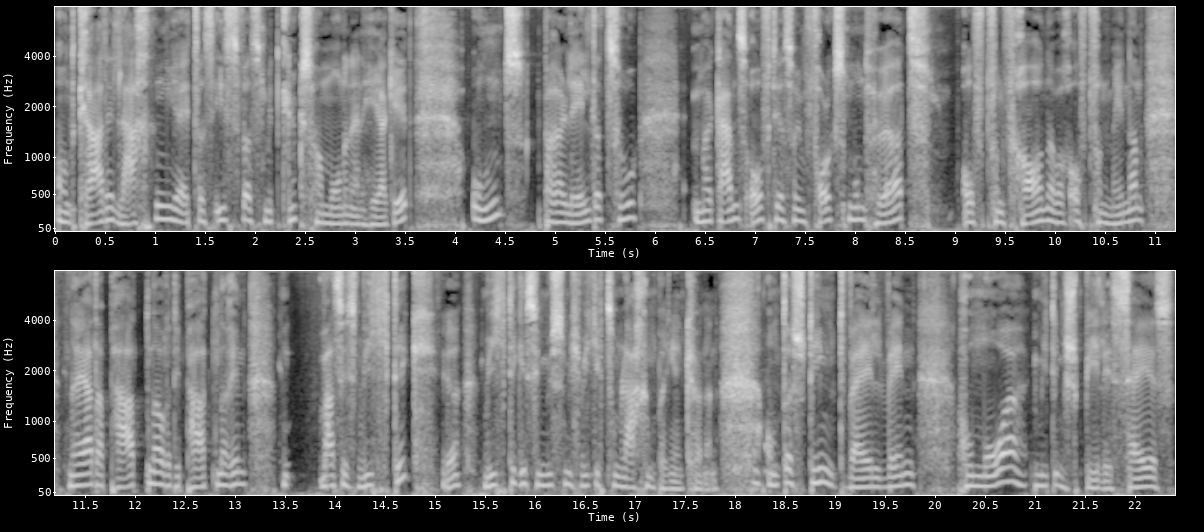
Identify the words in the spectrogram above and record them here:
Und gerade Lachen ja etwas ist, was mit Glückshormonen einhergeht. Und parallel dazu man ganz oft ja so im Volksmund hört, oft von Frauen, aber auch oft von Männern, naja, der Partner oder die Partnerin, was ist wichtig? Ja, wichtig ist, sie müssen mich wirklich zum Lachen bringen können. Und das stimmt, weil wenn Humor mit im Spiel ist, sei es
